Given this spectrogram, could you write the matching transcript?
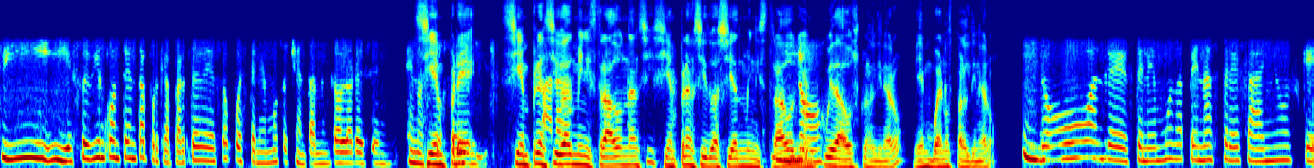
sí, y estoy bien contenta porque aparte de eso, pues tenemos 80 mil dólares en, en ¿Siempre, siempre han sido administrados, Nancy? ¿Siempre han sido así administrados, bien cuidados con el dinero? ¿Bien buenos para el dinero? No, Andrés, tenemos apenas tres años que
